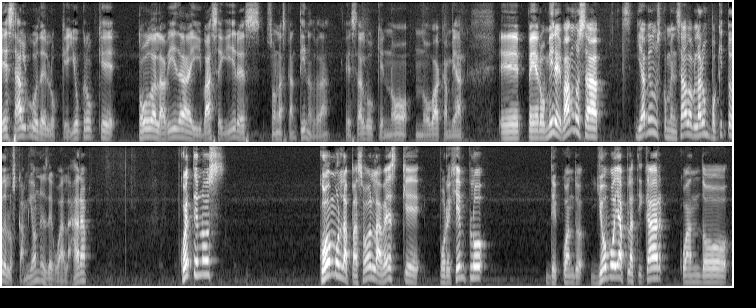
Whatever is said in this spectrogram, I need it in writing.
es algo de lo que yo creo que toda la vida y va a seguir es, son las cantinas, ¿verdad? Es algo que no, no va a cambiar. Eh, pero mire, vamos a, ya habíamos comenzado a hablar un poquito de los camiones de Guadalajara. Cuéntenos cómo la pasó la vez que, por ejemplo, de cuando yo voy a platicar cuando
